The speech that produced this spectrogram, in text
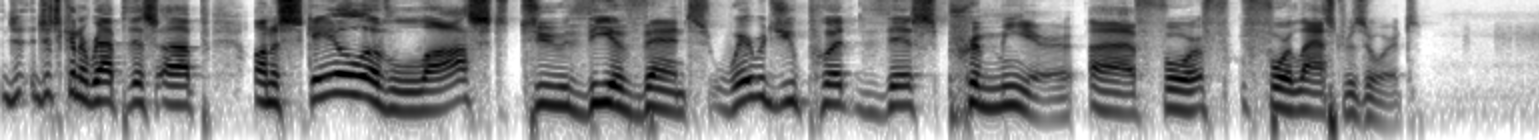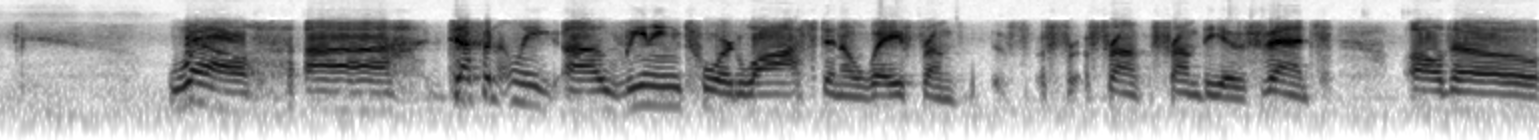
just kind of wrap this up. On a scale of Lost to The Event, where would you put this premiere uh, for, f- for Last Resort? Well, uh, definitely uh, leaning toward Lost and away from f- from from the event. Although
